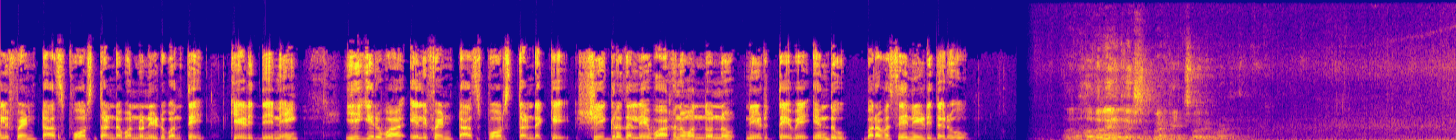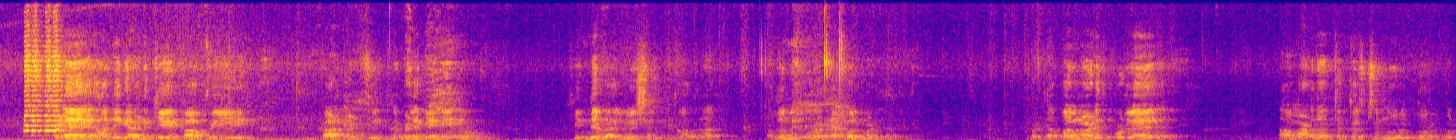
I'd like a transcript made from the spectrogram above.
ಎಲಿಫೆಂಟ್ ಟಾಸ್ಕ್ ಫೋರ್ಸ್ ತಂಡವನ್ನು ನೀಡುವಂತೆ ಕೇಳಿದ್ದೇನೆ. ಈಗಿರುವ ಎಲಿಫೆಂಟ್ ಟಾಸ್ಕ್ ಫೋರ್ಸ್ ತಂಡಕ್ಕೆ ಶೀಘ್ರದಲ್ಲೇ ವಾಹನವೊಂದನ್ನು ನೀಡುತ್ತೇವೆ ಎಂದು ಭರವಸೆ ನೀಡಿದರು. ಬೆಳೆ ಹಾನಿಗೆ ಅಡಿಕೆ, ಕಾಫಿ ಕಾಳುಮೆಣಸು ಇತರ ಬೆಳೆಗೆ ಏನೇನು ಹಿಂದೆ ವ್ಯಾಲ್ಯೂಯೇಷನ್ ಇತ್ತು ಅದನ್ನು ಕೂಡ ಡಬಲ್ ಮಾಡಿದ್ದಾರೆ. ಬಟ್ ಡಬಲ್ ಮಾಡಿದ ಕೂಡಲೇ ನಾವು ಮಾಡಿದಂಥ ಖರ್ಚು ನೂರಕ್ಕೆ ನೂರಕ್ಕೆ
